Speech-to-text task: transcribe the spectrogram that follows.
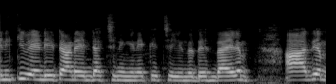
എനിക്ക് വേണ്ടിയിട്ടാണ് എന്റെ അച്ഛൻ ഇങ്ങനെയൊക്കെ ചെയ്യുന്നത്. എന്തായാലും ആദ്യം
